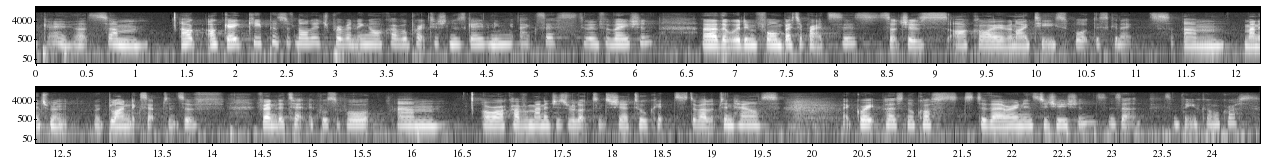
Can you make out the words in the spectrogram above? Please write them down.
Okay, that's um, our, our gatekeepers of knowledge, preventing archival practitioners gaining access to information uh, that would inform better practices, such as archive and IT support disconnects, um, management with blind acceptance of vendor technical support, um, or archival managers reluctant to share toolkits developed in-house at great personal costs to their own institutions. Is that something you've come across?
